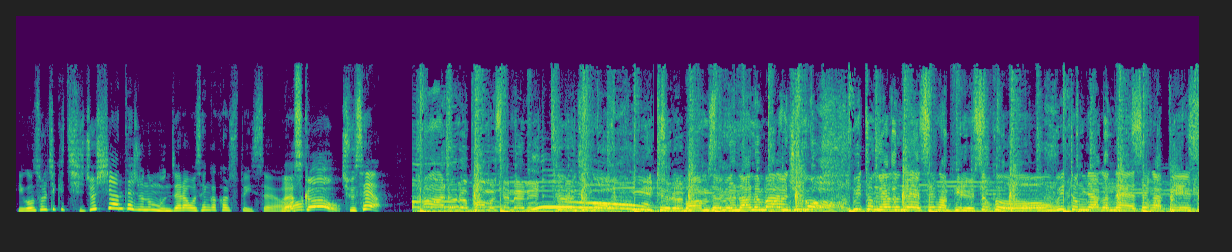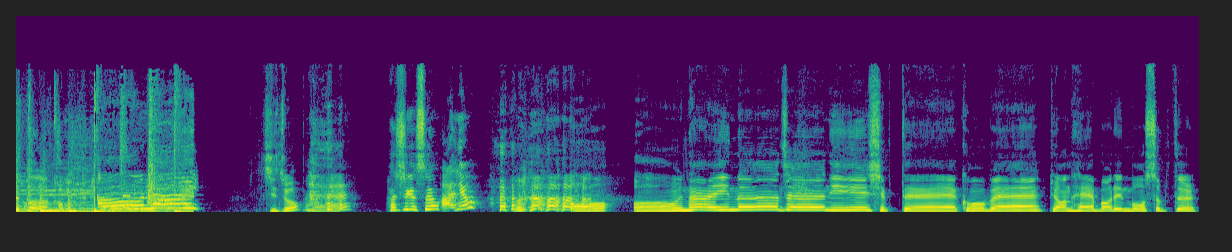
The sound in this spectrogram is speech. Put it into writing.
이건 솔직히 지조 씨한테 주는 문제라고 생각할 수도 있어요. Let's go! 주세요. 하루를 밤을 새면 이틀을 주고 이틀을 밤새면 나는 반 주고 위통약은 내 생활 필수품. 위통약은 내 생활 필수품. All night. 지조? 네. 하시겠어요? 아니요. 어, All night 늦은 20대 고백 변해버린 모습들.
